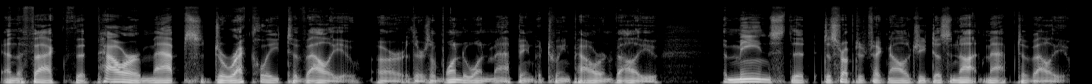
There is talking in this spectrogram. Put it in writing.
and the fact that power maps directly to value, or there's a one to one mapping between power and value, means that disruptive technology does not map to value.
